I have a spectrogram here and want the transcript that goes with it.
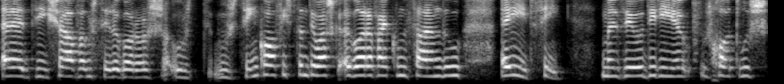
a de chá vamos ter agora os, os, os de 5 coffees, portanto eu acho que agora vai começando a ir, sim. Mas eu diria os rótulos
